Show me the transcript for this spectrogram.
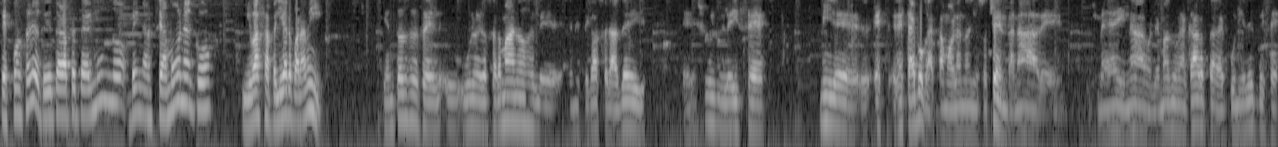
te sponsoreo, te doy toda la plata del mundo, vénganse a Mónaco y vas a pelear para mí. Y entonces el- uno de los hermanos, le- en este caso era Dave, eh, Jules le dice, mire, en esta época estamos hablando de años 80, nada de email, nada, le mando una carta de puño y dice,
